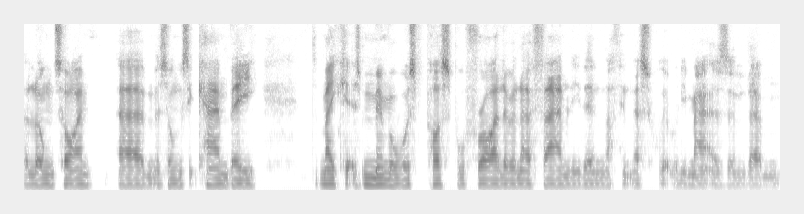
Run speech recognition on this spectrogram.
a long time, um, as long as it can be. Make it as memorable as possible for Isla and her family, then I think that's all that really matters. And um,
